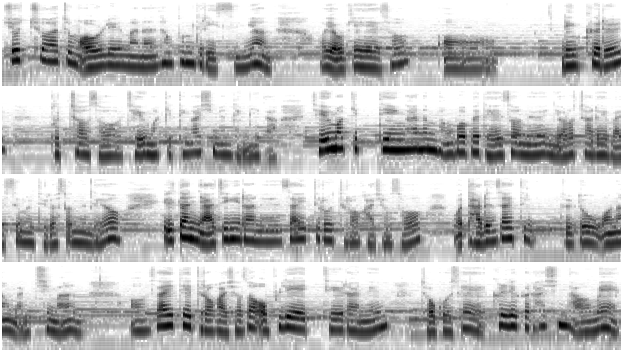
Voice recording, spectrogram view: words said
쇼츠와 좀 어울릴 만한 상품들이 있으면 어, 여기에서 어, 링크를 붙여서 제휴 마케팅 하시면 됩니다. 제휴 마케팅 하는 방법에 대해서는 여러 차례 말씀을 드렸었는데요. 일단 야징이라는 사이트로 들어가셔서 뭐 다른 사이트들도 워낙 많지만 어, 사이트에 들어가셔서 affiliate라는 저곳에 클릭을 하신 다음에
